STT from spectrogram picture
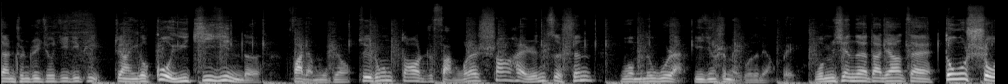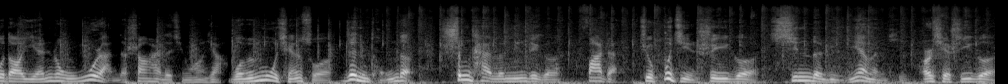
单纯追求 GDP 这样一个过于激进的发展目标，最终导致反过来伤害人自身。我们的污染已经是美国的两倍。我们现在大家在都受到严重污染的伤害的情况下，我们目前所认同的生态文明这个发展，就不仅是一个新的理念问题，而且是一个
